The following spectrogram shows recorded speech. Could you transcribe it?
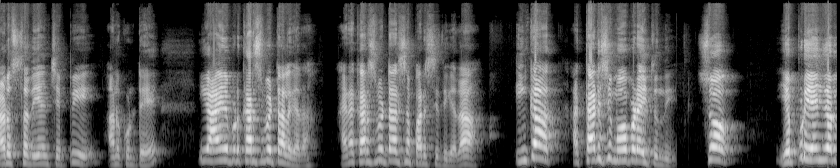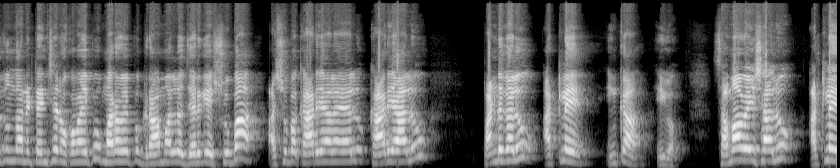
నడుస్తుంది అని చెప్పి అనుకుంటే ఇక ఆయన ఇప్పుడు ఖర్చు పెట్టాలి కదా. ఆయన ఖర్చు పెట్టాల్సిన పరిస్థితి కదా. ఇంకా తడిసి మోపడవుతుంది సో ఎప్పుడు ఏం జరుగుతుందో అనే టెన్షన్ ఒకవైపు మరోవైపు గ్రామాల్లో జరిగే శుభ అశుభ కార్యాలయాలు కార్యాలు పండుగలు అట్లే ఇంకా ఇగో సమావేశాలు అట్లే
